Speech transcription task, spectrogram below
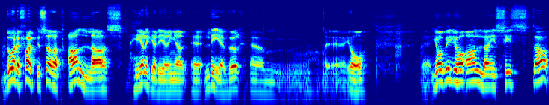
Då är det faktiskt så att allas helgarderingar eh, lever. Ehm, eh, ja. Eh, Jag vill ju ha alla i sista.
